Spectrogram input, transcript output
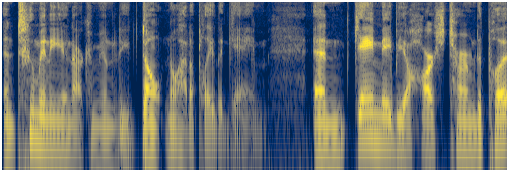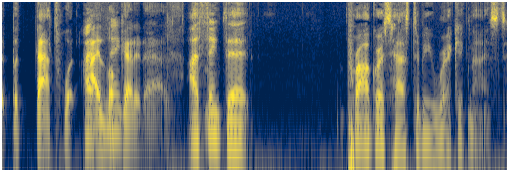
and too many in our community don't know how to play the game. And game may be a harsh term to put, but that's what I, I look think- at it as. I think that progress has to be recognized.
